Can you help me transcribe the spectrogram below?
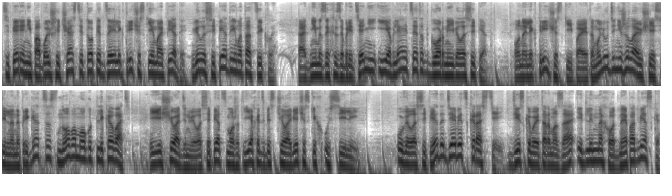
Теперь они по большей части топят за электрические мопеды, велосипеды и мотоциклы. Одним из их изобретений и является этот горный велосипед. Он электрический, поэтому люди, не желающие сильно напрягаться, снова могут ликовать. Еще один велосипед сможет ехать без человеческих усилий. У велосипеда 9 скоростей, дисковые тормоза и длинноходная подвеска.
